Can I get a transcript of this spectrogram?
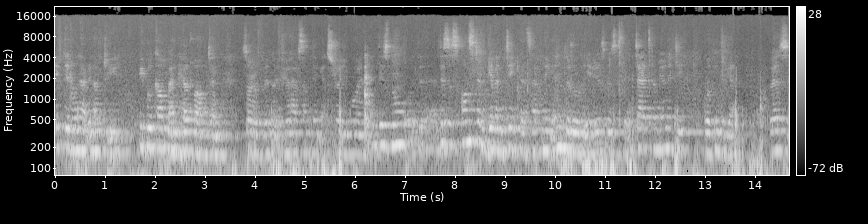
If they don't have enough to eat, people come and help out and sort of, you know, if you have something extra, you go in. And there's no, this is constant give and take that's happening in the rural areas because the entire community working together. Whereas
